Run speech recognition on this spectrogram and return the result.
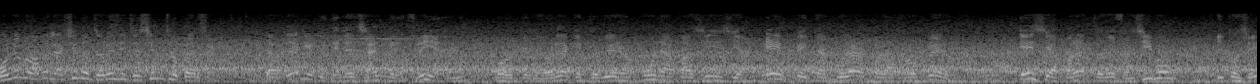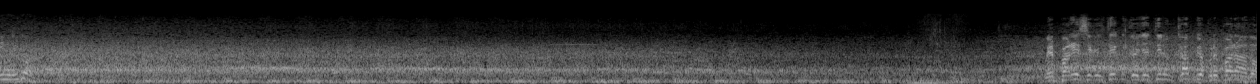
Volvemos a ver la acción otra vez de este centro perfecto. La verdad que hay que tener sangre fría, ¿eh? porque la verdad que tuvieron una paciencia espectacular para romper ese aparato defensivo y conseguir el gol. Me que el técnico ya tiene un cambio preparado.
